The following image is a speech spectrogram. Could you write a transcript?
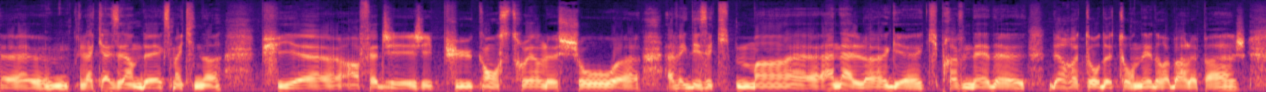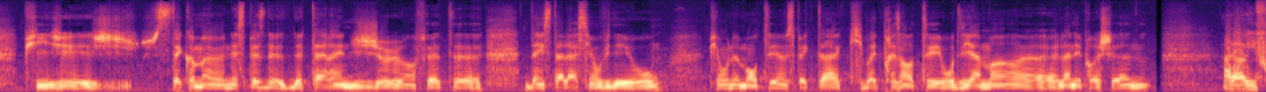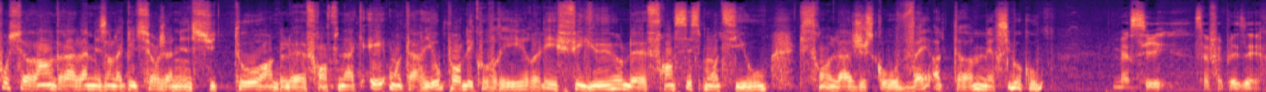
Euh, la caserne de Ex Machina. Puis euh, en fait, j'ai pu construire le show euh, avec des équipements analogues qui provenaient de, de retour de tournée de Robert Lepage. Puis c'était comme une espèce de, de, terrain de jeu en fait d'installation vidéo. Puis on a monté un spectacle qui va être présenté au Diamant l'année prochaine. Alors, il faut se rendre à la Maison de la Culture Janine Suto, Angle Frontenac et Ontario pour découvrir les figures de Francis Montillot qui seront là jusqu'au 20 octobre. Merci beaucoup. Merci, ça fait plaisir.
